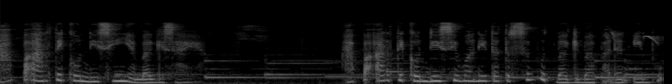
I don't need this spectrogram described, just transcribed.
apa arti kondisinya bagi saya? Apa arti kondisi wanita tersebut bagi bapak dan ibu?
